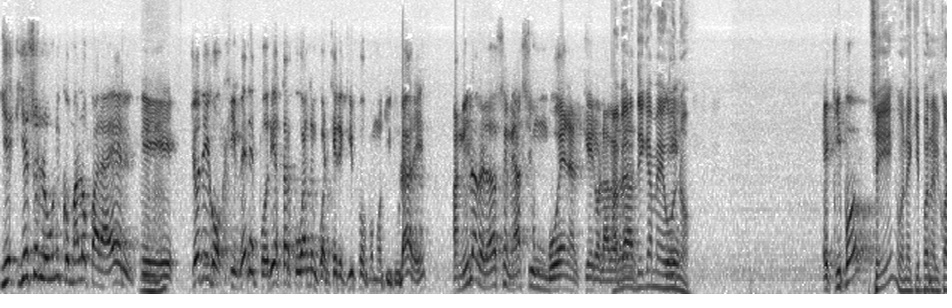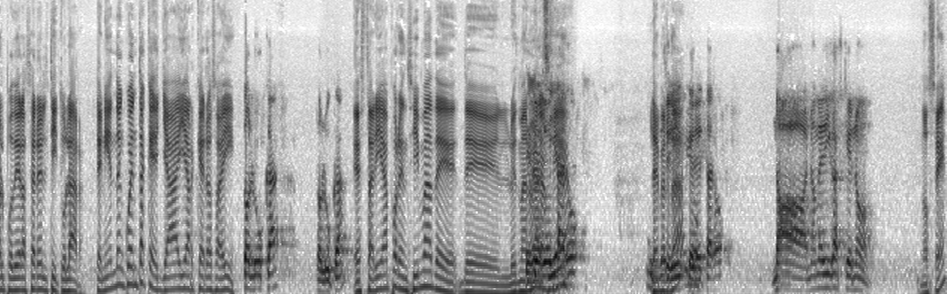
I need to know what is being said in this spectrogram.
Y, y eso es lo único malo para él. Eh, yo digo, Jiménez podría estar jugando en cualquier equipo como titular, ¿eh? A mí la verdad se me hace un buen arquero, la A verdad. ver, dígame Eh, uno. ¿Equipo? Sí, un equipo en el cual pudiera ser el titular. Teniendo en cuenta que ya hay arqueros ahí. Toluca. Toluca. ¿Estaría por encima de, de Luis Manuel Querétaro. García? ¿De verdad? Sí, Querétaro. No, no me digas que no. No sé.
